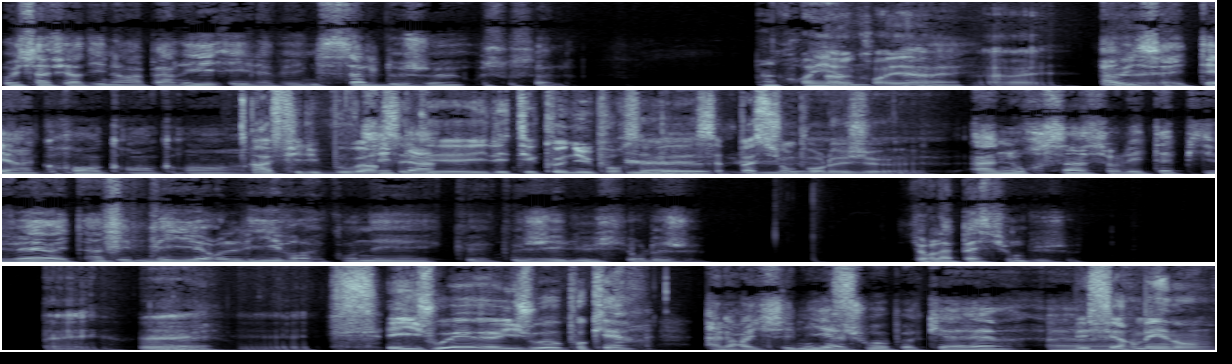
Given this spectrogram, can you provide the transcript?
rue Saint-Ferdinand à Paris. Et il avait une salle de jeu au sous-sol. Incroyable. Incroyable. Ouais. Ah, ouais. Ah oui, ça a été un grand, grand, grand. Ah, Philippe Bouvard, C'est c'était, un- il était connu pour sa, Le- sa passion pour le jeu. Un oursin sur les tapis verts est un des meilleurs livres qu'on ait, que, que j'ai lu sur le jeu. Sur la passion du jeu. Ouais. Ouais, Ouais. ouais. Et il jouait, euh, il jouait au poker? Alors, il s'est mis à jouer au poker. euh, Mais fermé, non?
